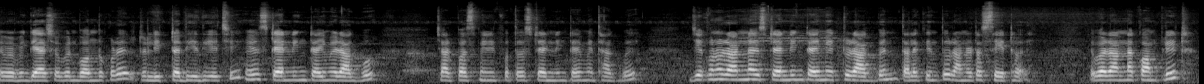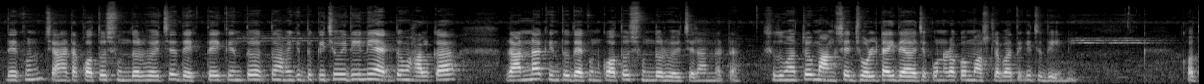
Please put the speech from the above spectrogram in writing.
এবার আমি গ্যাস ওভেন বন্ধ করে এটা লিডটা দিয়ে দিয়েছি। স্ট্যান্ডিং টাইমে রাখব। চার পাঁচ মিনিট মতো স্ট্যান্ডিং টাইমে থাকবে। যে কোনো রান্না স্ট্যান্ডিং টাইমে একটু রাখবেন, তাহলে কিন্তু রান্নাটা সেট হয়। এবার রান্না কমপ্লিট দেখুন চানাটা কত সুন্দর হয়েছে, দেখতেই কিন্তু একদম, আমি কিন্তু কিছুই দিইনি, একদম হালকা রান্না, কিন্তু দেখুন কত সুন্দর হয়েছে রান্নাটা। শুধুমাত্র মাংসের ঝোলটাই দেওয়া হয়েছে, কোনো রকম মশলাপাতি কিছু দিইনি। কত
